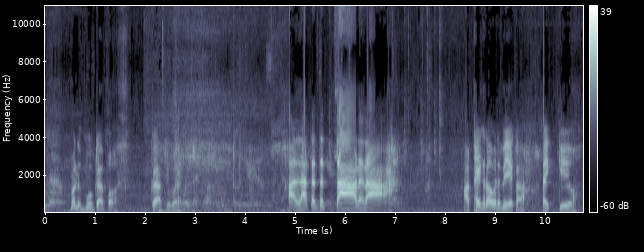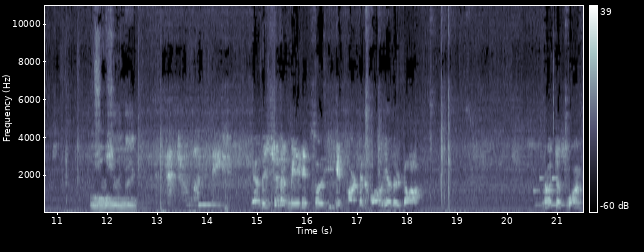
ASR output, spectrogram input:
No. I'm gonna move that bus. Get out your way. A la da da da da da. I'll take it over the vehicle. Thank you. Oh. Yeah, they should have made it so that you can park in all the other docks. Not just one.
